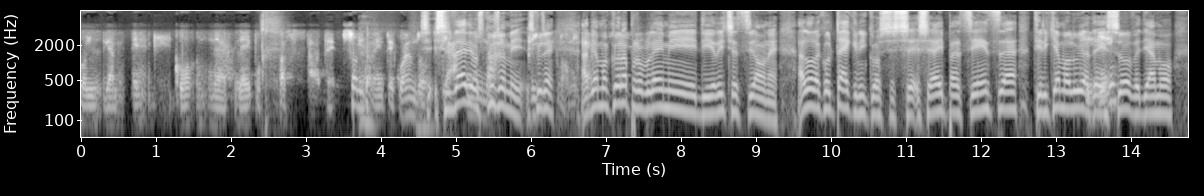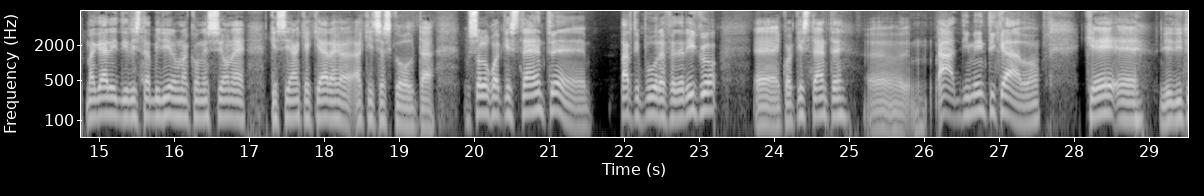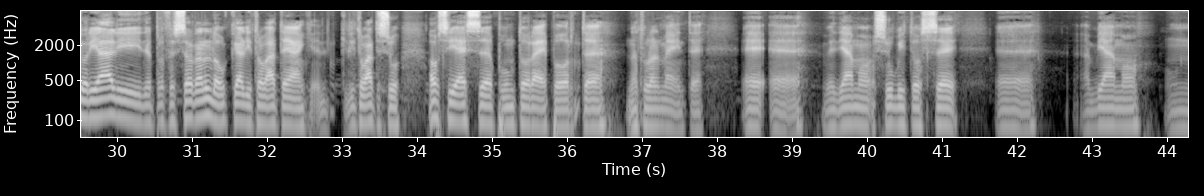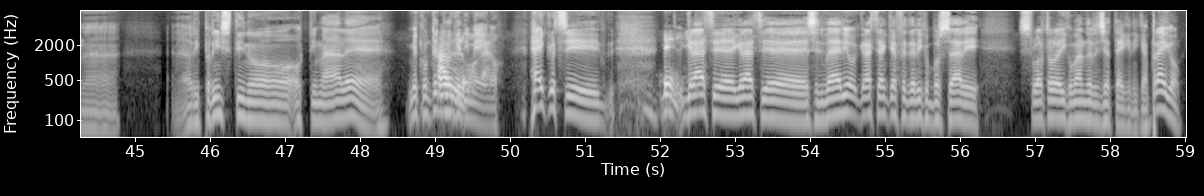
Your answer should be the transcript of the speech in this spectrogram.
collegamenti con le epoche passate. Solitamente quando... S- Silverio, scusami, scusami abbiamo ancora problemi di ricezione. Allora col tecnico, se, se hai pazienza, ti richiamo a lui sì. adesso, vediamo magari di ristabilire una connessione che sia anche chiara a, a chi ci ascolta. Solo qualche istante, parti pure Federico, eh, qualche istante. Eh, ah, dimenticavo che eh, gli editoriali del professor Allocca li trovate, anche, li trovate su ocs.report naturalmente. E eh, vediamo subito se eh, abbiamo un uh, ripristino ottimale. Mi accontento allora. anche di meno. Eccoci, Bene. grazie, grazie Silverio, grazie anche a Federico Borsari sulla torre di comando di regia tecnica. Prego.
